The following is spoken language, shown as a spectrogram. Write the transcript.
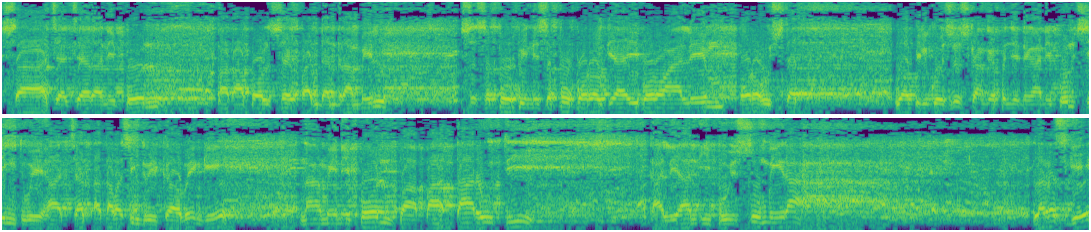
Sajajaranipun Pak Kapolsek Pandan Ramil. Sesepuh ini sepuh para kiai para alim para ustad wabil khusus kangge panjenenganipun sing duwe hajat atau sing duwe gawe nggih. Naminipun Bapak Tarudi. Kalian Ibu Sumirah leres nggih.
